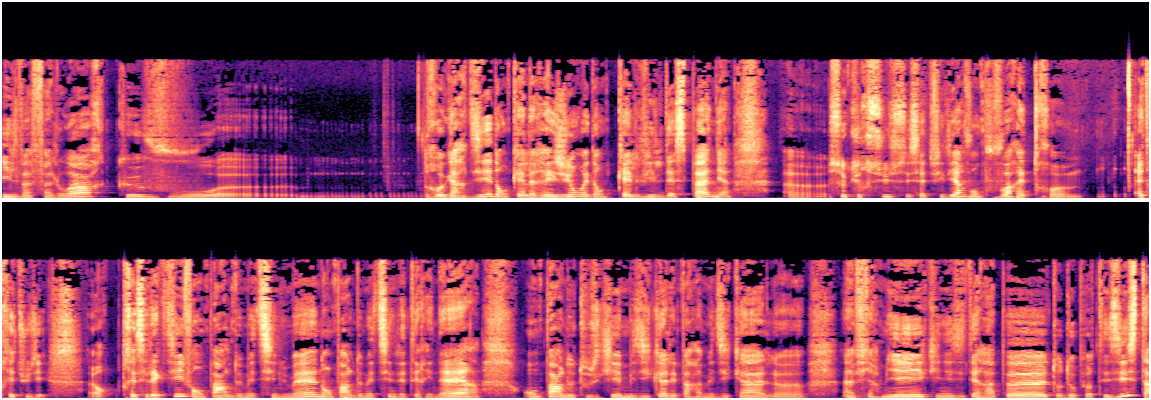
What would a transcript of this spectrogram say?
il va falloir que vous euh, regardiez dans quelle région et dans quelle ville d'Espagne euh, ce cursus et cette filière vont pouvoir être euh, être étudiés. Alors très sélectif, on parle de médecine humaine, on parle de médecine vétérinaire, on parle de tout ce qui est médical et paramédical, euh, infirmier, kinésithérapeute, odoprothésiste,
